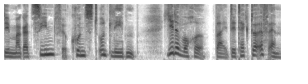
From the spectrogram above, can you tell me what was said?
dem Magazin für Kunst und Leben. Jede Woche bei Detektor FM.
